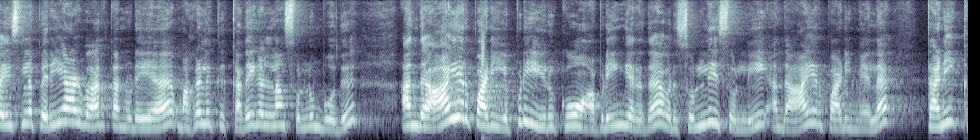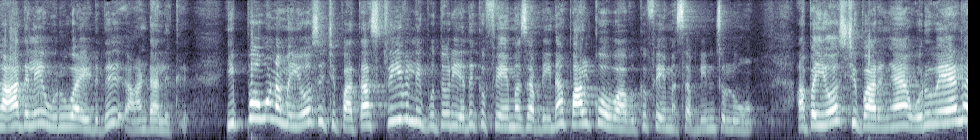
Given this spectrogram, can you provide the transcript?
வயசில் பெரியாழ்வார் தன்னுடைய மகளுக்கு கதைகள்லாம் சொல்லும்போது அந்த ஆயர்பாடி எப்படி இருக்கும் அப்படிங்கிறத அவர் சொல்லி சொல்லி அந்த ஆயர்பாடி மேலே தனி காதலே உருவாயிடுது ஆண்டாளுக்கு. இப்போவும் நம்ம யோசிச்சு பார்த்தா ஸ்ரீவில்லிபுத்தூர் எதுக்கு ஃபேமஸ் அப்படின்னா பால்கோவாவுக்கு ஃபேமஸ் அப்படின்னு சொல்லுவோம். அப்போ யோசிச்சு பாருங்க ஒருவேளை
